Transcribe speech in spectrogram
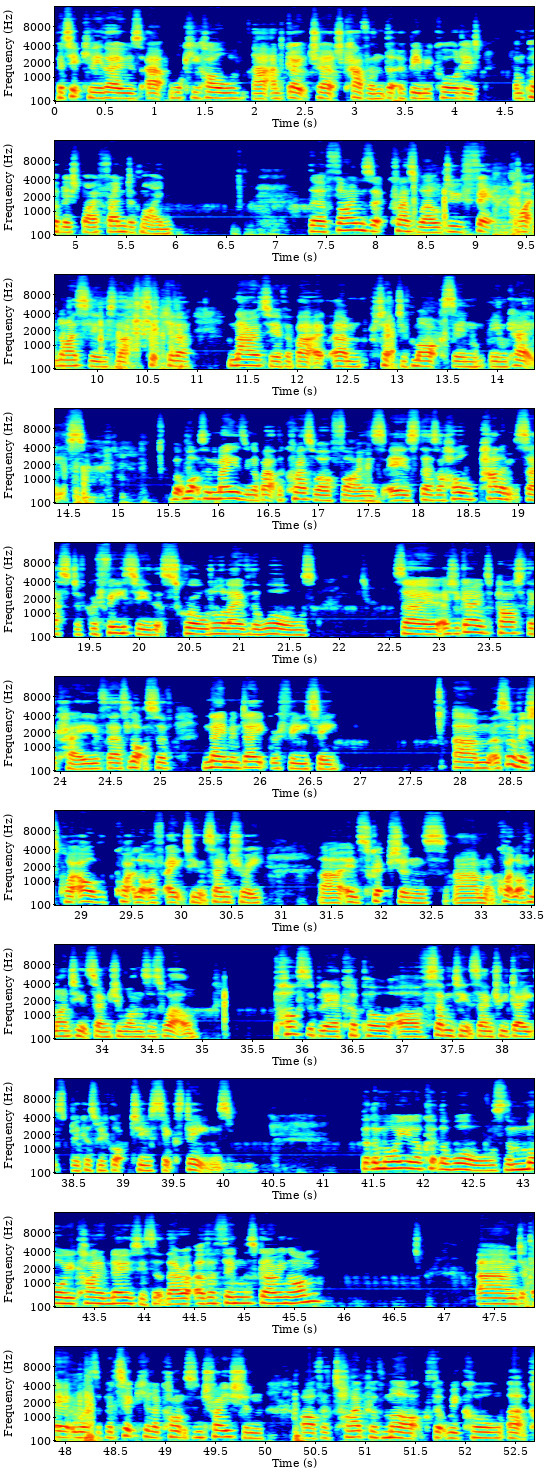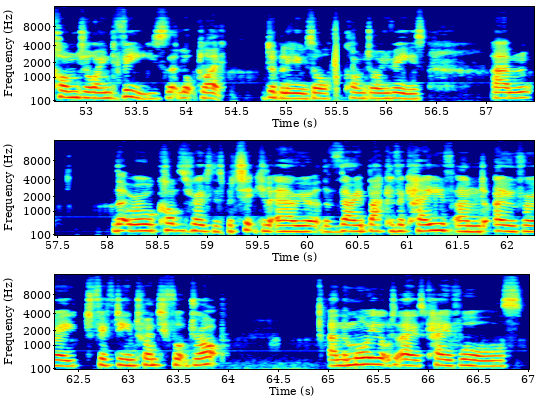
particularly those at Wookey Hole uh, and Goatchurch Cavern that have been recorded and published by a friend of mine. The finds at Creswell do fit quite nicely into that particular narrative about um, protective marks in, in caves. But what's amazing about the Creswell finds is there's a whole palimpsest of graffiti that's scrawled all over the walls. So as you go into part of the cave, there's lots of name and date graffiti. Um, some of it's quite old, quite a lot of 18th century uh, inscriptions, um, quite a lot of 19th century ones as well. Possibly a couple of 17th century dates because we've got two 16s. But the more you look at the walls, the more you kind of notice that there are other things going on. And it was a particular concentration of a type of mark that we call uh, conjoined V's that look like W's or conjoined V's. Um, that were all concentrated in this particular area at the very back of a cave and over a 15 20 foot drop. And the more you looked at those cave walls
